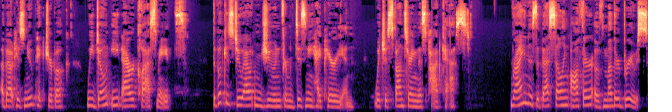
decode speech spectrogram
about his new picture book, We Don't Eat Our Classmates. The book is due out in June from Disney Hyperion, which is sponsoring this podcast. Ryan is the best selling author of Mother Bruce,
